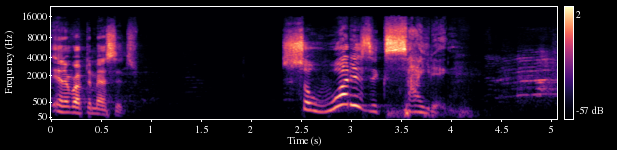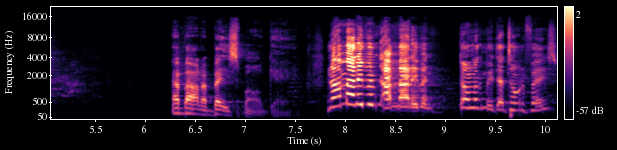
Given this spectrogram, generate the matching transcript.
interrupt the message. So, what is exciting about a baseball game? No, I'm not even. I'm not even. Don't look at me with that tone of face.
